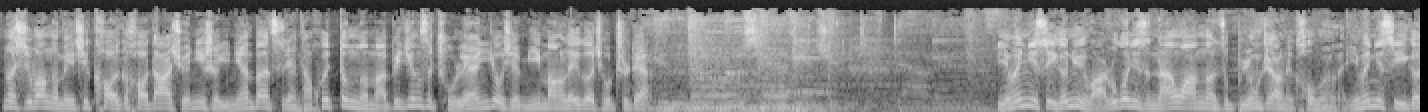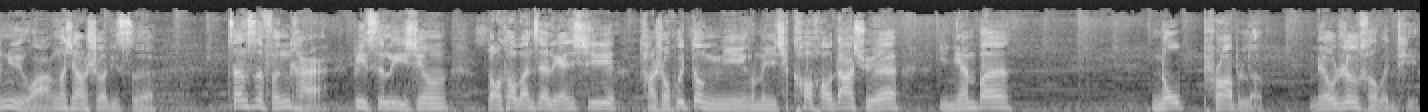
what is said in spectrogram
我希望我们一起考一个好大学。你说一年半时间他会等我吗？毕竟是初恋，有些迷茫。雷哥求指点。因为你是一个女娃，如果你是男娃，我就不用这样的口吻了。因为你是一个女娃，我想说的是，暂时分开，彼此理性，高考完再联系。他说会等你，我们一起考好大学，一年半，no problem，没有任何问题，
